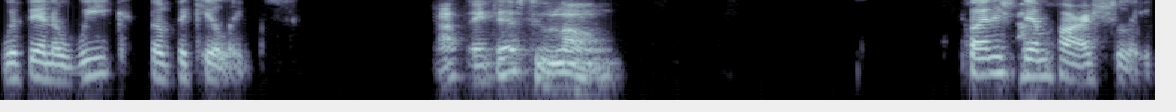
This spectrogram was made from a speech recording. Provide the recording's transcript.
within a week of the killings. I think that's too long. Punish them harshly.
